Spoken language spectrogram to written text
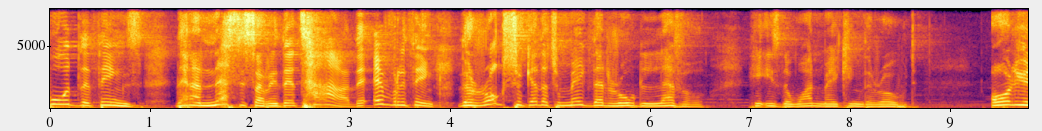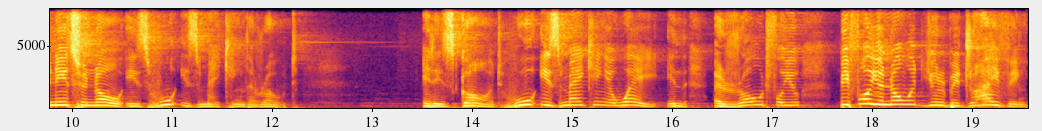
put the things that are necessary, the tar, the everything, the rocks together to make that road level. He is the one making the road. All you need to know is who is making the road. It is God who is making a way in a road for you. Before you know it, you'll be driving.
